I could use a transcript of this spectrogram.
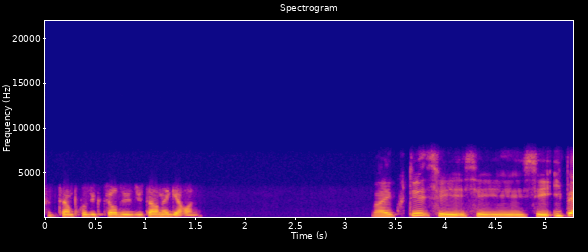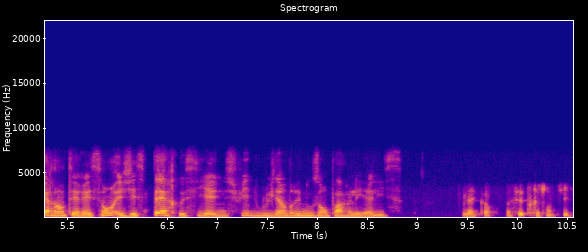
C'était un, producteur du, Tarn-et-Garonne. Bah écoutez, c'est hyper intéressant et j'espère que s'il y a une suite, vous viendrez nous en parler, Alice. D'accord, c'est très gentil.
